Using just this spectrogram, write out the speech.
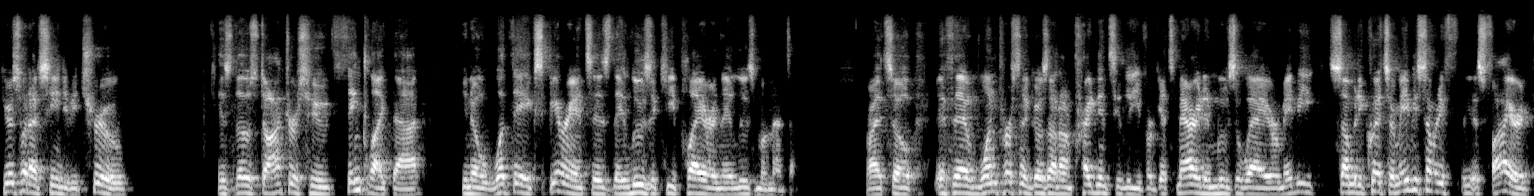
here's what I've seen to be true: is those doctors who think like that, you know, what they experience is they lose a key player and they lose momentum right? So if they have one person that goes out on pregnancy leave or gets married and moves away, or maybe somebody quits, or maybe somebody is fired,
